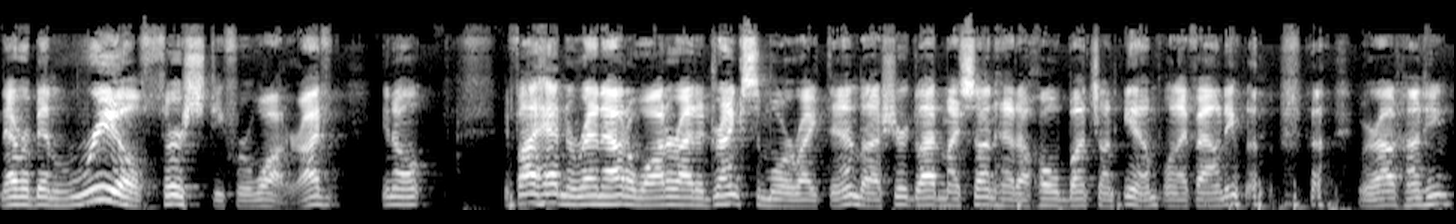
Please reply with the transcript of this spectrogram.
Never been real thirsty for water. I've, you know, if I hadn't ran out of water, I'd have drank some more right then, but I'm sure glad my son had a whole bunch on him when I found him. we were out hunting.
